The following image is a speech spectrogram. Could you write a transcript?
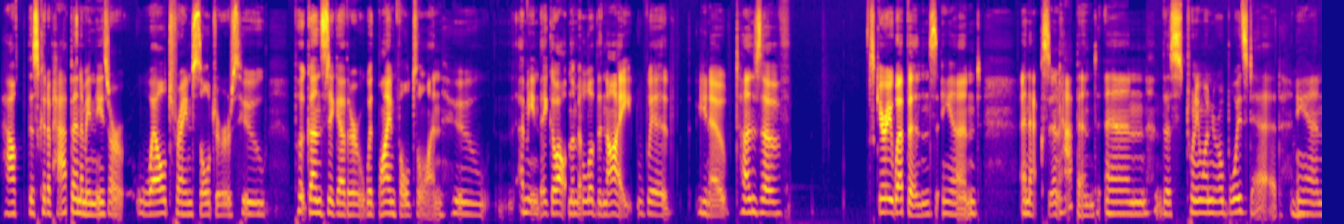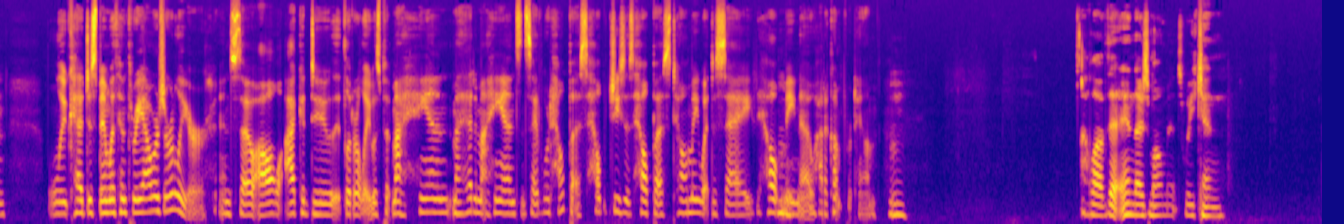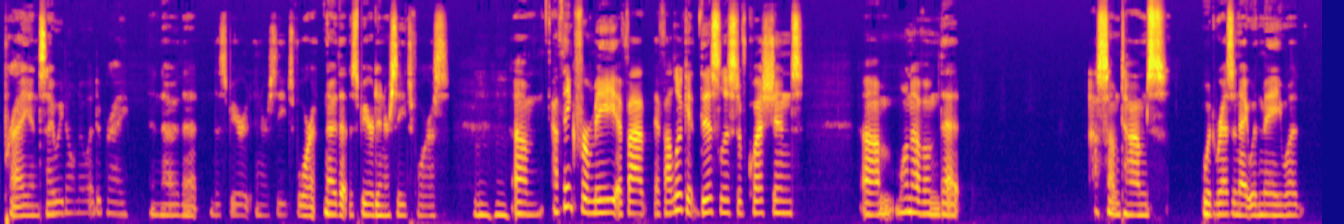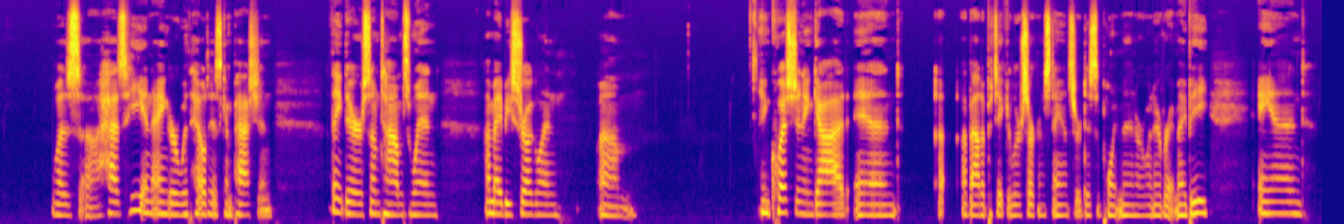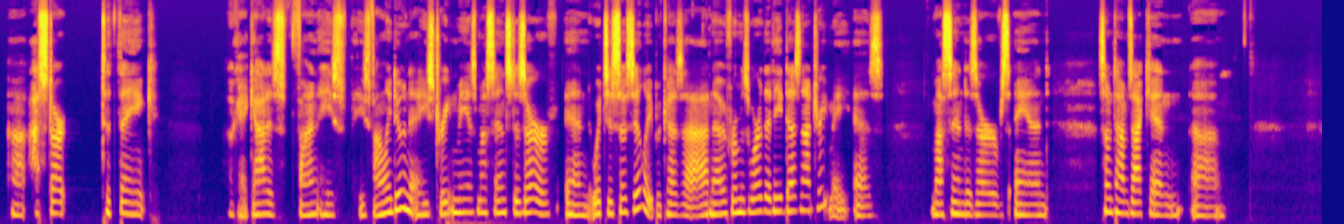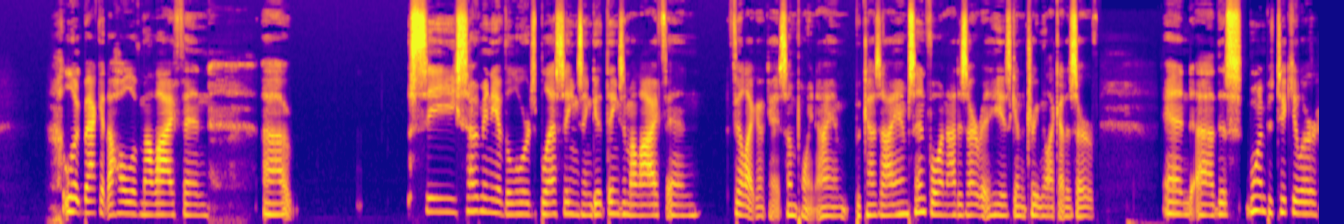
how this could have happened. I mean, these are well trained soldiers who put guns together with blindfolds on, who, I mean, they go out in the middle of the night with, you know, tons of scary weapons and an accident happened and this 21 year old boy's dead mm-hmm. and luke had just been with him three hours earlier and so all i could do literally was put my hand my head in my hands and say lord help us help jesus help us tell me what to say help me know how to comfort him Mm. I love that in those moments we can pray and say we don't know what to pray and know that the Spirit intercedes for it. Know that the Spirit intercedes for us. Mm-hmm. Um, I think for me, if I if I look at this list of questions, um, one of them that I sometimes would resonate with me would was uh, has he in anger withheld his compassion? I think there are some times when I may be struggling um, in questioning God and about a particular circumstance or disappointment or whatever it may be. And uh, I start to think, okay, God is fine. He's He's finally doing it. He's treating me as my sins deserve, and which is so silly because I know from His Word that He does not treat me as my sin deserves. And sometimes I can uh, look back at the whole of my life and uh, see so many of the Lord's blessings and good things in my life and feel like, okay, at some point I am, because I am sinful and I deserve it, He is going to treat me like I deserve. And uh, this one particular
